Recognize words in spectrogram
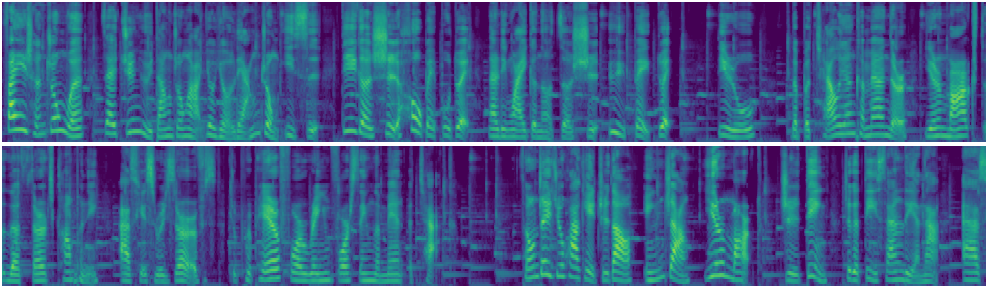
翻译成中文，在军语当中啊，又有两种意思。第一个是后备部队，那另外一个呢，则是预备队。例如，The battalion commander earmarked the third company as his reserves to prepare for reinforcing the main attack。从这句话可以知道，营长 earmark。指定这个第三连呐、，as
